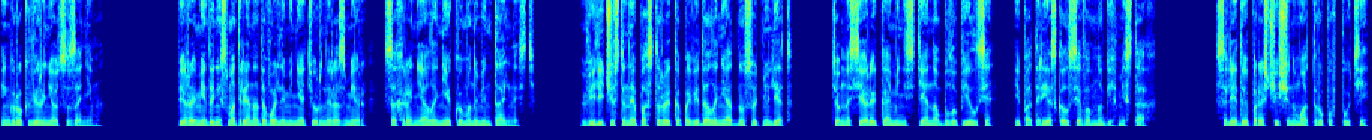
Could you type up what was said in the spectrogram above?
игрок вернется за ним. Пирамида, несмотря на довольно миниатюрный размер, сохраняла некую монументальность. Величественная постройка повидала не одну сотню лет. Темно-серый камень стен облупился и потрескался во многих местах. Следуя по расчищенному от трупов пути,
